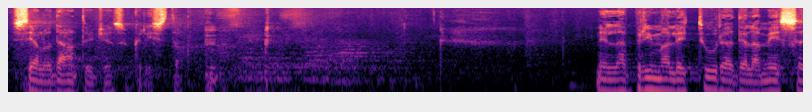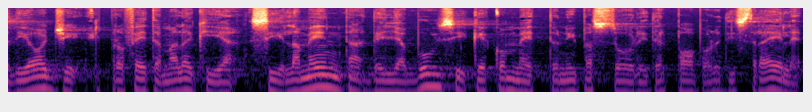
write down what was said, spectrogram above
Sia lodato Gesù Cristo. Nella prima lettura della messa di oggi il profeta Malachia si lamenta degli abusi che commettono i pastori del popolo di Israele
